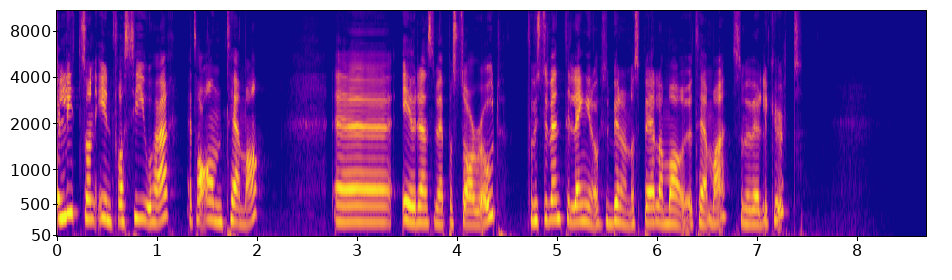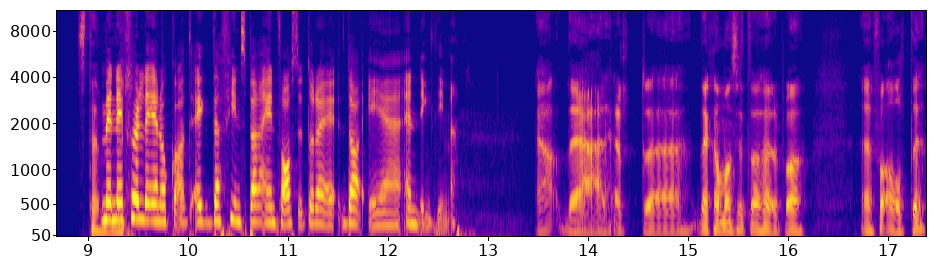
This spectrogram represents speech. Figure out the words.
litt sånn inn fra sida her, et annet tema, uh, er jo den som er på Star Road. For hvis du venter lenge nok, så begynner han å spille Mario-temaet, som er veldig kult. Stemmer. Men jeg føler det er noe annet. Det fins bare én fasit, og det, det er ending-teamet. Ja, det er helt uh, Det kan man sitte og høre på uh, for alltid,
